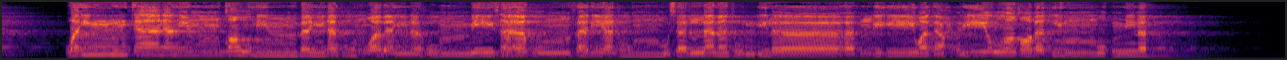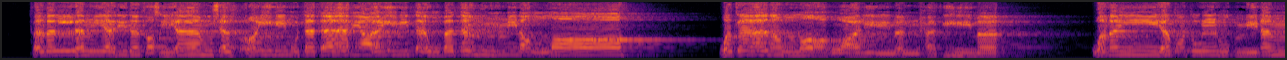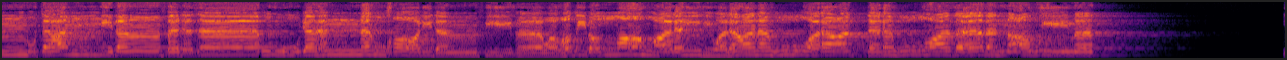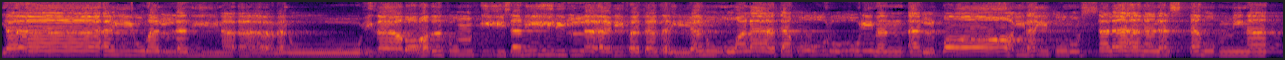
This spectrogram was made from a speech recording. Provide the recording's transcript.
وَإِن كَانَ مِن قَوْمٍ بَيْنَكُمْ وَبَيْنَهُم مِّيثَاقٌ فرية مُّسَلَّمَةٌ إِلَى أَهْلِهِ وَتَحْرِيرُ رَقَبَةٍ مُّؤْمِنَةٍ فَمَن لَّمْ يَجِدْ فَصِيَامُ شَهْرَيْنِ مُتَتَابِعَيْنِ تَوْبَةً مِّنَ اللَّهِ وَكَانَ اللَّهُ عَلِيمًا حَكِيمًا ومن يقتل مؤمنا متعمدا فجزاؤه جهنم خالدا فيها وغضب الله عليه ولعنه وأعد له عذابا عظيما. يا أيها الذين آمنوا إذا ضربتم في سبيل الله فتبينوا ولا تقولوا لمن ألقى إليكم السلام لست مؤمناً.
